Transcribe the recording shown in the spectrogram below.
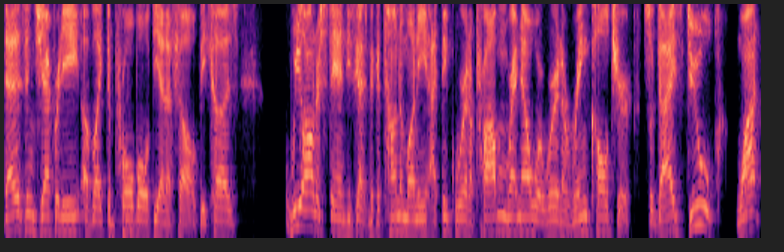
that is in jeopardy of like the Pro Bowl with the NFL because we all understand these guys make a ton of money. I think we're in a problem right now where we're in a ring culture. So guys do want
